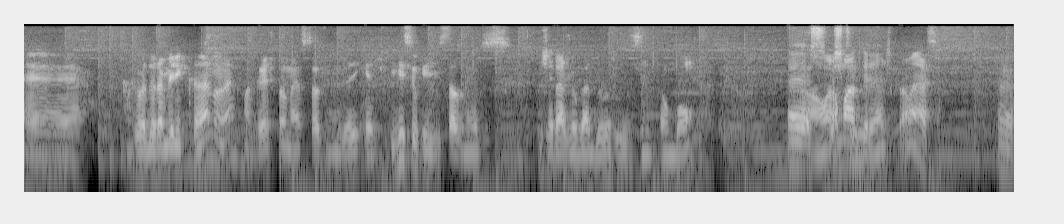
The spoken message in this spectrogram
É, um jogador americano, né? Uma grande promessa dos Estados Unidos aí, que é difícil que os Estados Unidos gerar jogadores assim tão bom. É, então é uma que... grande promessa. É.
